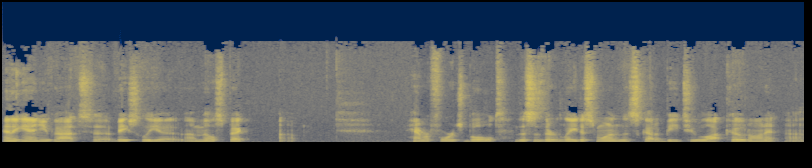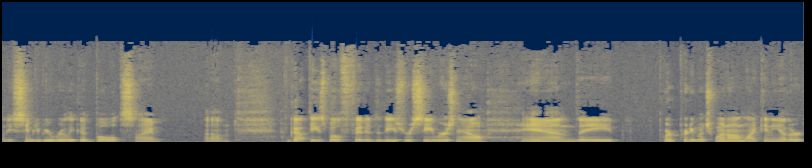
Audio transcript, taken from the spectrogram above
And again, you've got uh, basically a, a mil spec uh, hammer forged bolt. This is their latest one that's got a B2 lock code on it. Uh, these seem to be really good bolts. I um, I've got these both fitted to these receivers now, and they pretty much went on like any other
